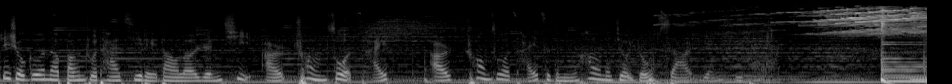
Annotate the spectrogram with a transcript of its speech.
这首歌呢，帮助他积累到了人气，而创作才，而创作才子的名号呢，就由此而沿袭下来。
